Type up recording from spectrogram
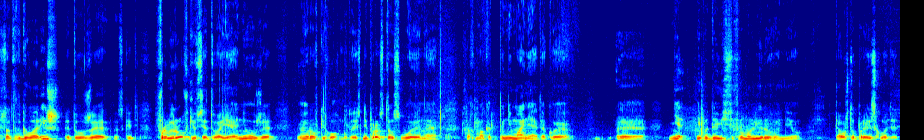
что ты говоришь, это уже, так сказать, формировки все твои, они уже формировки хохмы. То есть не просто усвоенная хохма, как понимание такое, э, не, не поддающийся формулированию того, что происходит,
